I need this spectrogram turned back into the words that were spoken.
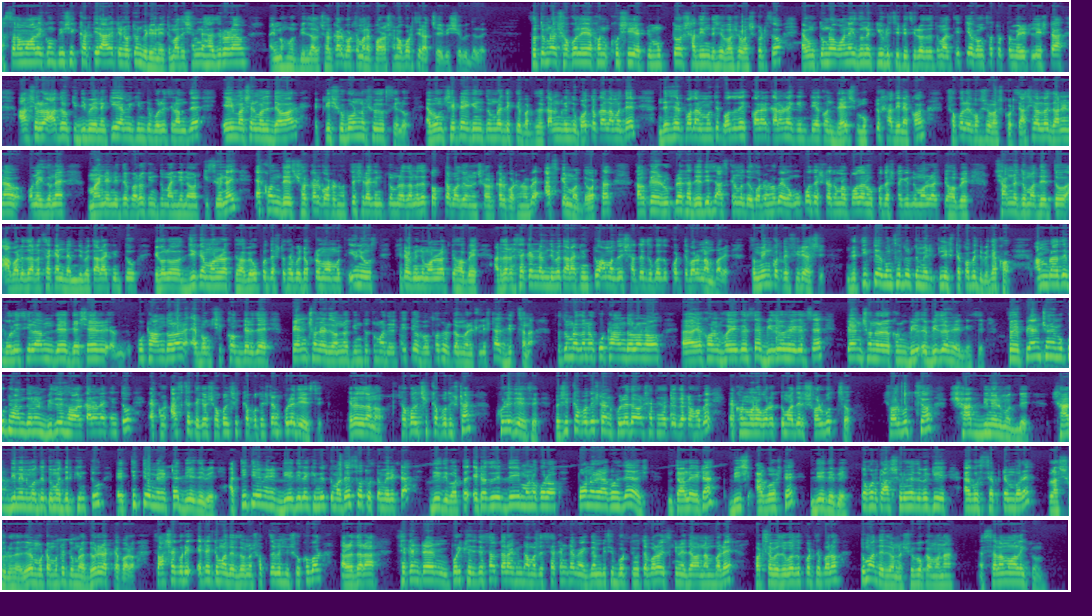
আসসালামু আলাইকুম, প্রিয় শিক্ষার্থীরা। আরেকটি নতুন ভিডিও নিয়ে তোমাদের সামনে হাজির হলাম। আমি মোহাম্মদ বিল্লাল সরকার, বর্তমানে পড়াশোনা করছি রাজশাহী বিশ্ববিদ্যালয়। তো তোমরা সকলে এখন খুশি, একটি মুক্ত, স্বাধীন দেশে বসবাস করছ এবং তোমরা অনেক ধরনের কিউরিসিটি ছিল যে তোমার তৃতীয় এবং চতুর্থ মেরিট লিস্টটা আসলে আদৌ কি দিবে নাকি? আমি কিন্তু বলেছিলাম যে এই মাসের মধ্যে দেওয়ার একটি সুবর্ণ সুযোগ ছিল। এবং সেটাই কিন্তু তোমরা দেখতে পাচ্ছ কারণ কিন্তু গতকাল আমাদের দেশের প্রধানমন্ত্রী পদত্যাগ করার কারণে কিন্তু এখন দেশ মুক্ত, স্বাধীন এখন সকলে বসবাস করছে। আসলে জানি না অনেকজনে মাইন্ডে নিতে পারো, কিন্তু মাইন্ডে নেওয়ার কিছুই নাই। এখন যে সরকার গঠন হচ্ছে সেটা কিন্তু তোমরা জানো যে তত্ত্বাবধানে সরকার গঠন হবে আজকের মধ্যে। অর্থাৎ কালকে রূপরেখা দিয়ে দিয়েছে, আজকের মধ্যে গঠন হবে এবং উপদেশটা তোমরা প্রধান উপদেশটা কিন্তু মনে রাখতে হবে। সামনে তোমাদের তো আবার যারা সেকেন্ড টাইম দিবে, তারা কিন্তু এগুলো জিকে মনে রাখতে হবে। উপদেশটা থাকবে ডক্টর মোহাম্মদ ইউনিউস সেটাও কিন্তু মনে রাখতে হবে। আর যারা সেকেন্ড টাইম দিবে, তারা কিন্তু আমাদের সাথে যোগাযোগ করতে পারো নাম্বারে তো মেন কথায় ফিরে আসি। যে তৃতীয় এবং চতুর্থ মেরিট লিস্টটা কবে দিবে? দেখো, আমরা যে বলেছিলাম যে দেশের কোঠা আন্দোলন এবং শিক্ষকদের যে পেনশনের জন্য কিন্তু তোমাদের তৃতীয় এবং চতুর্থ মেরিট লিস্টটা দিচ্ছে না। তো তোমরা জানো কোঠা আন্দোলনও এখন হয়ে গেছে, বিজয় হয়ে গেছে। পেনশনের এখন বিজয় হয়ে গেছে। তো এই পেনশন এবং কোঠা আন্দোলন বিজয় হওয়ার কারণে কিন্তু এখন আজকে থেকে সকল শিক্ষা প্রতিষ্ঠান খুলে দিয়েছে। এটা তো জানো, সকল শিক্ষা প্রতিষ্ঠান খুলে দিয়েছে। তো শিক্ষা প্রতিষ্ঠান খুলে দেওয়ার সাথে সাথে যেটা হবে, এখন মনে করো তোমাদের সর্বোচ্চ সর্বোচ্চ সাত দিনের মধ্যে, সাত দিনের মধ্যে তোমাদের কিন্তু এই তৃতীয় মেরিটটা দিয়ে দিবে। আর তৃতীয় মিনিট দিয়ে দিলে কিন্তু তোমাদের চতুর্থ মেরিটটা দিয়ে দিবে। অর্থাৎ এটা যদি মনে করো পনেরোই আগস্ট দেয়, তাহলে এটা বিশ আগস্টে দিয়ে দেবে। তখন ক্লাস শুরু হয়ে যাবে কি? আগস্ট, সেপ্টেম্বরে ক্লাস শুরু হয়ে যাবে। মোটামুটি তোমরা ধরে রাখতে পারো। তো আশা করি এটাই তোমাদের জন্য সবচেয়ে বেশি সুখবর। আর যারা সেকেন্ড টাইম পরীক্ষা দিতে চাও, তারা কিন্তু আমাদের সেকেন্ড টাইম এক্সাম বেশি ভর্তি হতে পারো স্ক্রিনে দেওয়া নাম্বারে হোয়াটসঅ্যাপে যোগাযোগ করতে পারো। তোমাদের জন্য শুভকামনা। আসসালামু আলাইকুম।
